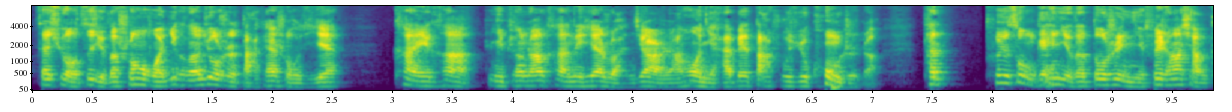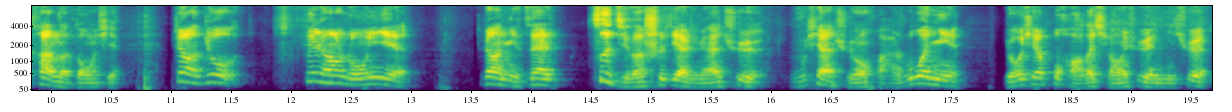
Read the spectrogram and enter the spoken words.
再去有自己的生活，你可能就是打开手机看一看你平常看那些软件，然后你还被大数据控制着，它推送给你的都是你非常想看的东西，这样就非常容易让你在自己的世界里面去无限循环。如果你有一些不好的情绪，你去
